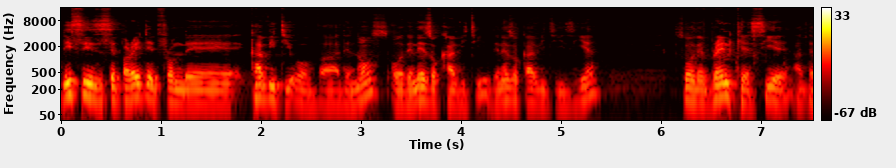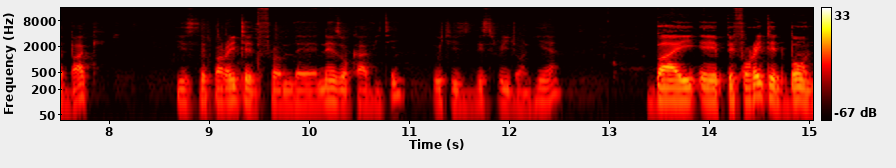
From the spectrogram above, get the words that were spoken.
This is separated from the cavity of uh, the nose or the nasal cavity. The nasal cavity is here. So the brain case here at the back is separated from the nasal cavity, which is this region here, by a perforated bone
